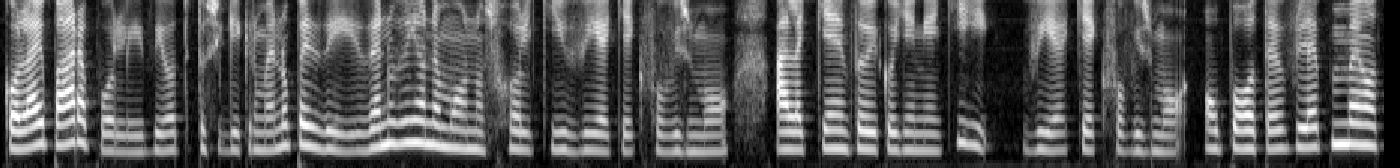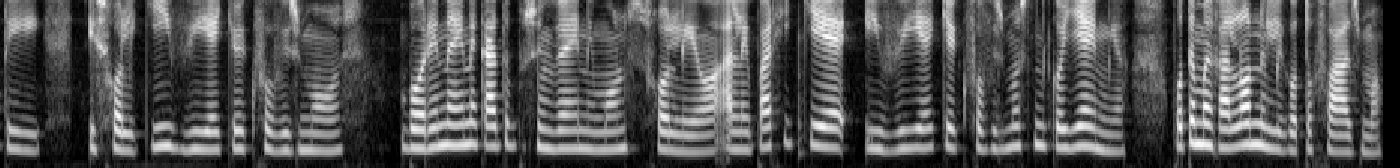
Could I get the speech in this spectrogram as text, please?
Κολλάει πάρα πολύ, διότι το συγκεκριμένο παιδί δεν βίωνε μόνο σχολική βία και εκφοβισμό, αλλά και ενδοοικογενειακή βία και εκφοβισμό. Οπότε βλέπουμε ότι η σχολική βία και ο εκφοβισμός μπορεί να είναι κάτι που συμβαίνει μόνο στο σχολείο, αλλά υπάρχει και η βία και ο εκφοβισμός στην οικογένεια. Οπότε μεγαλώνει λίγο το φάσμα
